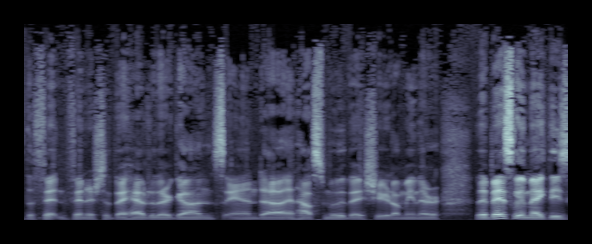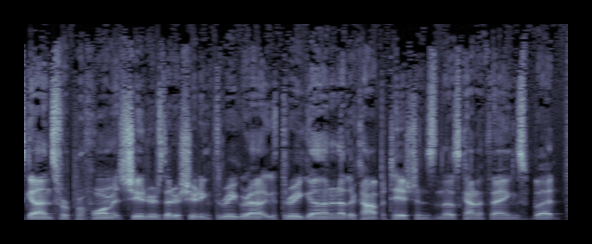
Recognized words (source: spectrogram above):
the fit and finish that they have to their guns and uh, and how smooth they shoot. I mean, they're they basically make these guns for performance shooters that are shooting three gun, three gun and other competitions and those kind of things. But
